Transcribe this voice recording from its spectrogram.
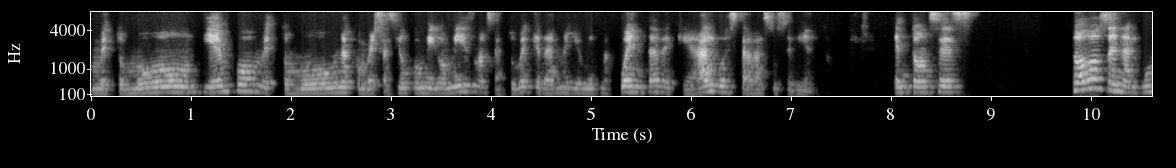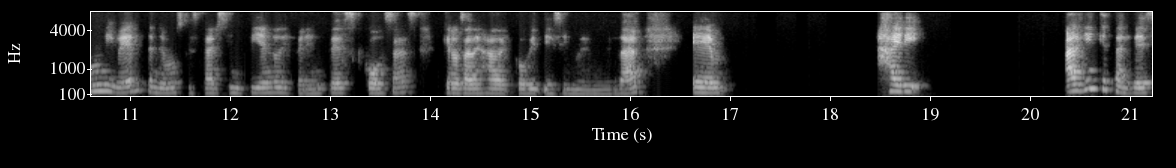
me tomó un tiempo, me tomó una conversación conmigo misma, o sea, tuve que darme yo misma cuenta de que algo estaba sucediendo. Entonces, todos en algún nivel tenemos que estar sintiendo diferentes cosas que nos ha dejado el COVID-19, ¿verdad? Eh, Heidi, alguien que tal vez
